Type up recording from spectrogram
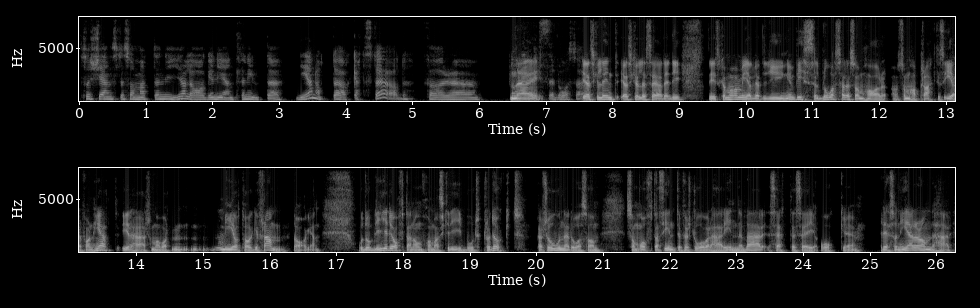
så känns det som att den nya lagen egentligen inte ger något ökat stöd för eh, Nej, jag skulle, inte, jag skulle säga det. det. Det ska man vara medveten Det är ju ingen visselblåsare som har, som har praktisk erfarenhet i det här som har varit med och tagit fram lagen. Och då blir det ofta någon form av skrivbordsprodukt. Personer då som, som oftast inte förstår vad det här innebär sätter sig och eh, resonerar om det här.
